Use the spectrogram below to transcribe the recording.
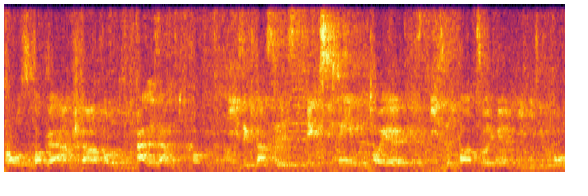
Großbocker am Start und allesamt kommen. Diese Klasse ist extrem teuer, diese Fahrzeuge, die diese Kurve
